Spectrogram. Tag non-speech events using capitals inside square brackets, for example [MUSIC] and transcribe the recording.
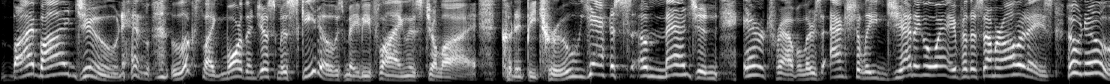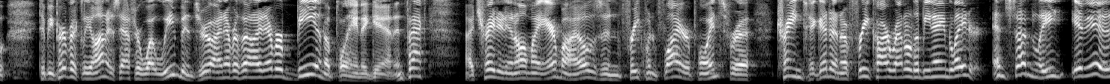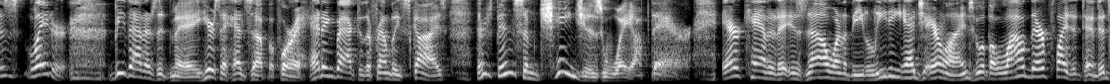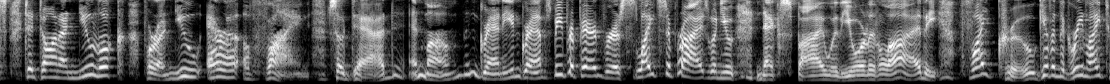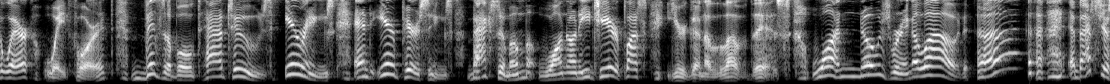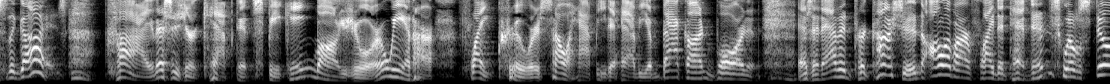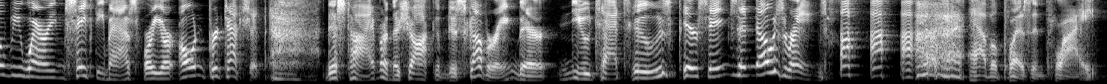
Bye bye June, [LAUGHS] and looks like more than just mosquitoes may be flying this July. Could it be true? Yes, imagine air travelers actually jetting away for the summer holidays. Who knew? To be perfectly honest, after what we've been through, I never thought I'd ever be in a plane again. In fact, I traded in all my air miles and frequent flyer points for a train ticket and a free car rental to be named later. And suddenly, it is later. Be that as it may, here's a heads up before heading back to the friendly skies. There's been some changes way up there. Air Canada is now one of the leading edge airlines who have allowed their flight attendants to don a new look for a new era of flying. So, Dad and Mom and Granny and Gramps, be prepared for a slight surprise when you next spy with your little eye, the flight crew given the green light to wear, wait for it, visible tattoos, earrings, and ear piercings, maximum one on each ear. Plus, you're gonna love this one nose ring allowed. Huh? [LAUGHS] and that's just the guys. Hi, this is your captain speaking. Bonjour. We and our flight crew are so happy to have you back on board. And as an added precaution, all of our flight attendants will still be wearing safety masks for your own protection. This time from the shock of discovering their new tattoos, piercings, and nose rings. [LAUGHS] have a pleasant flight.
